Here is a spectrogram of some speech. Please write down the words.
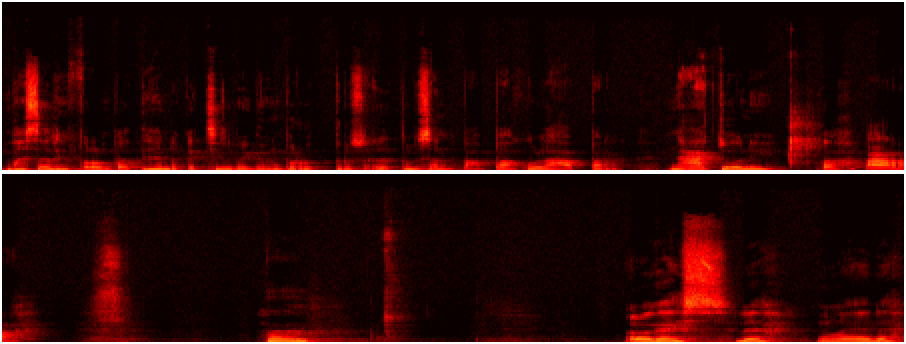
Masa level 4 anak kecil megang perut, terus ada tulisan papa aku lapar? Ngaco nih. Wah, parah. Huh. Halo guys, dah mulai dah.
